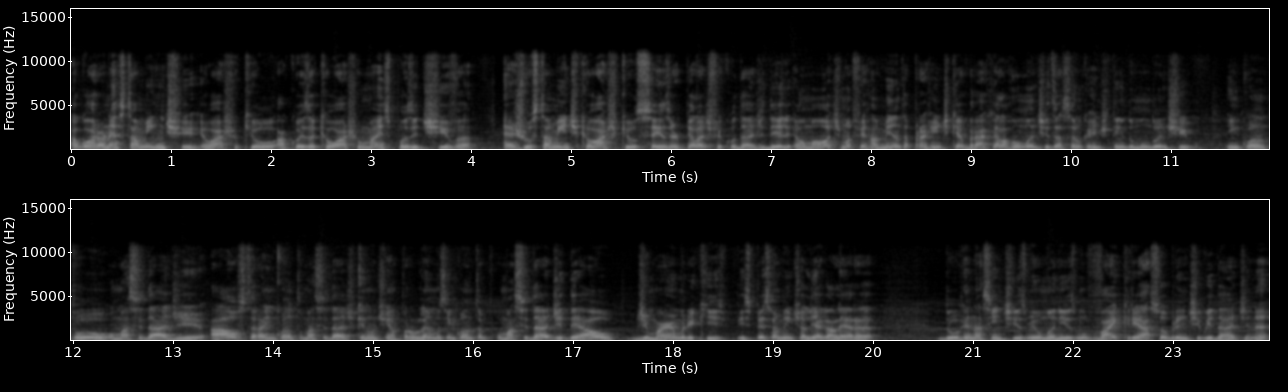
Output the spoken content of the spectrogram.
Agora, honestamente, eu acho que o, a coisa que eu acho mais positiva é justamente que eu acho que o Caesar, pela dificuldade dele, é uma ótima ferramenta pra gente quebrar aquela romantização que a gente tem do mundo antigo. Enquanto uma cidade austera, enquanto uma cidade que não tinha problemas, enquanto uma cidade ideal de mármore que, especialmente ali a galera do renascentismo e humanismo vai criar sobre a antiguidade, né?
